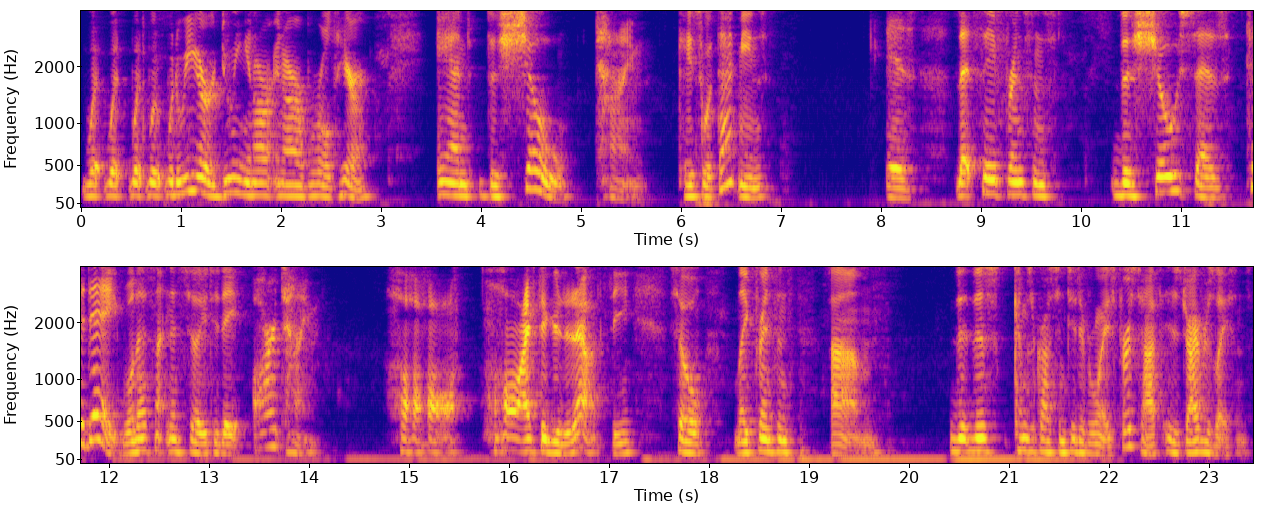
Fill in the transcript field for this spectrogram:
what what what what we are doing in our in our world here, and the show time. Okay, so what that means is, let's say, for instance, the show says today. Well, that's not necessarily today, our time. Ha ha ha. Oh, I figured it out. See, so like for instance, um, th this comes across in two different ways. First off, his driver's license.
